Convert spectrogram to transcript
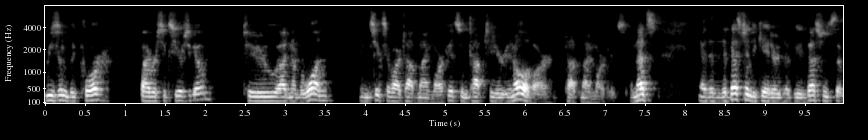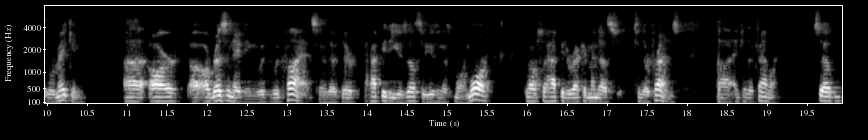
reasonably poor five or six years ago to number one in six of our top nine markets and top tier in all of our top nine markets. And that's the best indicator that the investments that we're making Uh, are uh, are resonating with with clients. They're they're happy to use us. They're using us more and more. They're also happy to recommend us to their friends uh, and to their family. So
